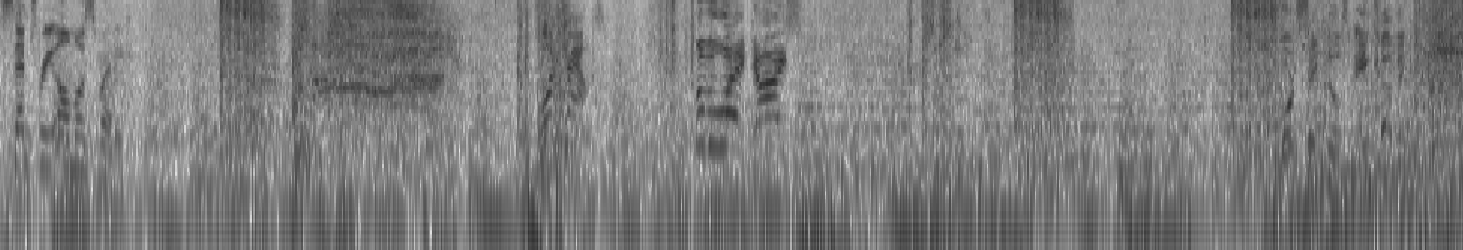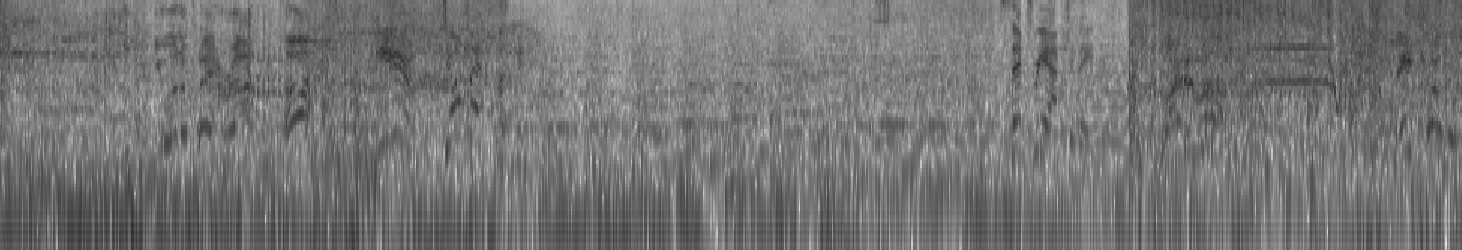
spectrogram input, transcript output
Sentry almost ready. Signals incoming! You wanna play rough, huh? Here! Don't mess with me! Sentry activated. Light him up! Incoming!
